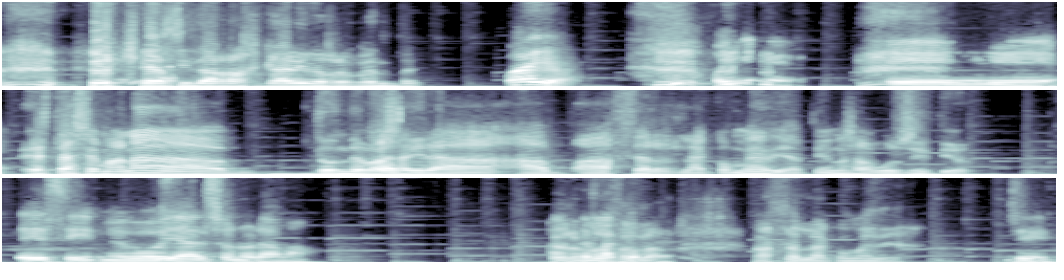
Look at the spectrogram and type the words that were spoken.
es que ha sido a rascar y de repente. Vaya. Oye, eh, esta semana, ¿dónde vas pues a ir a, hacer la comedia? ¿Tienes algún sitio? Eh, sí, me voy al Sonorama. Pero hacer, la, hacer la comedia. Sí,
